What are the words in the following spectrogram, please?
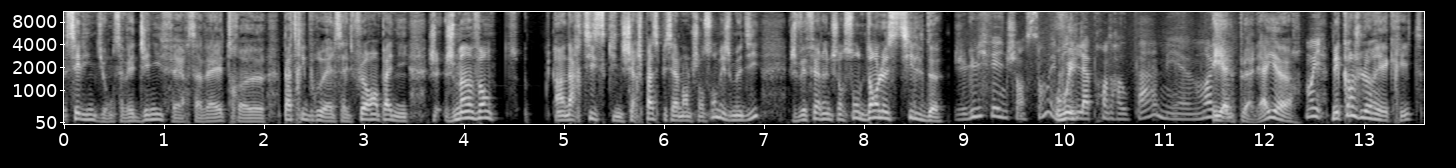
Céline Dion, ça va être Jennifer, ça va être Patrick Bruel, ça va être Florent Pagny. Je, je m'invente un artiste qui ne cherche pas spécialement de chanson, mais je me dis, je vais faire une chanson dans le style de. Je lui fais une chanson et Oui. puis il la prendra ou pas, mais moi Et je... elle peut aller ailleurs. Oui. Mais quand je l'aurais écrite,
